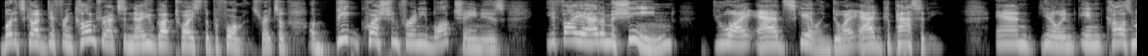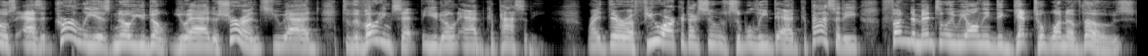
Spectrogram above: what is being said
but it's got different contracts, and now you've got twice the performance, right? So a big question for any blockchain is, if I add a machine do I add scaling? Do I add capacity? And you know, in, in Cosmos as it currently is, no, you don't. You add assurance, you add to the voting set, but you don't add capacity right? There are a few architectures that will lead to add capacity. Fundamentally, we all need to get to one of those.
